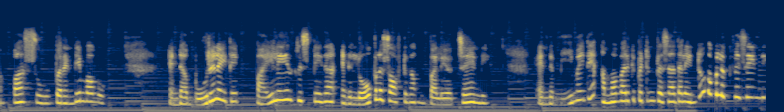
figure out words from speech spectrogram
అబ్బా సూపర్ అండి బాబు. అండ్ ఆ బూరెలు అయితే పై లేయర్ క్రిస్పీగా అండ్ లోపల సాఫ్ట్గా భలే వచ్చాయండి. అండ్ మేమైతే అమ్మవారికి పెట్టిన ప్రసాదాలు ఏంటో ఒక లుక్ వేసేయండి.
